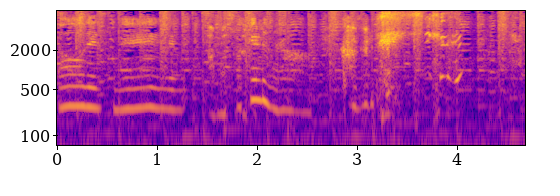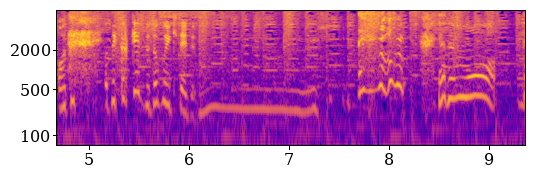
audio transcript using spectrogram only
そうですね。たま出かけるな。ら考えて。お出、お出かけってどこ行きたいです？うーん。いやでもテー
